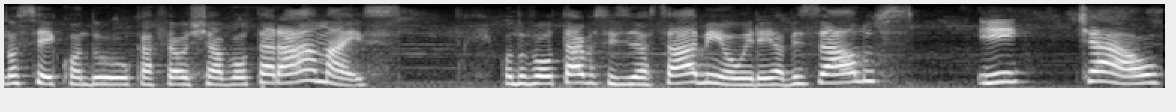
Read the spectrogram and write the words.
Não sei quando o Café ou Chá voltará, mas quando voltar vocês já sabem, eu irei avisá-los. E tchau!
